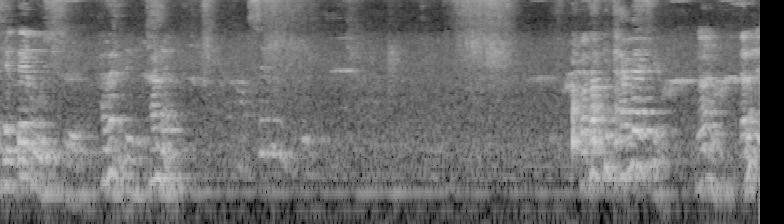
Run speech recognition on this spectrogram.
খেতে বসছে খাবেন খাবেন কথা কি থাকবে আজকে না তাহলে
